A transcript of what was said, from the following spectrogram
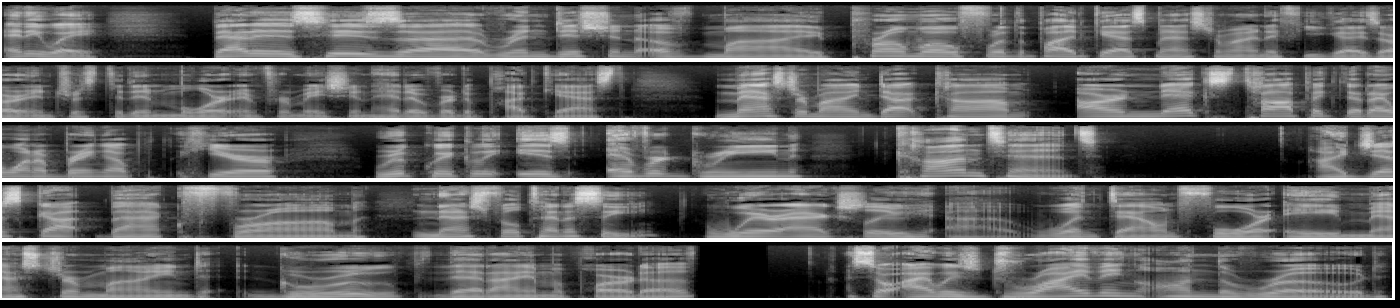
anyway, that is his uh, rendition of my promo for the podcast mastermind. If you guys are interested in more information, head over to podcastmastermind.com. Our next topic that I want to bring up here real quickly is evergreen content. I just got back from Nashville, Tennessee, where I actually uh, went down for a mastermind group that I am a part of. So I was driving on the road,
